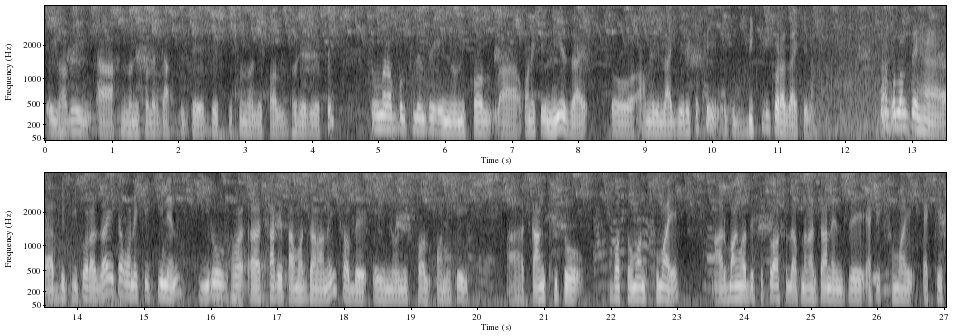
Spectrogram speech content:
এইভাবেই আহ, ননি ফলের গাছটিতে বেশ কিছু ননি ফল ধরে রয়েছে। তো ওনারা বলছিলেন যে এই ননি ফল অনেকেই নিয়ে যায়। তো আমি লাগিয়ে রেখেছি এটি বিক্রি করা যায় কিনা। আমি বললাম যে হ্যাঁ বিক্রি করা যায়। এটা অনেকে কিনেন। হয় সারে আমার জানা নেই, তবে এই ননি ফল অনেকেই কাঙ্ক্ষিত বর্তমান সময়ে। আর বাংলাদেশে তো আসলে আপনারা জানেন যে এক এক সময় এক এক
